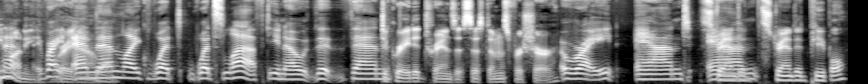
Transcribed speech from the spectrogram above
then- money, right? right and now. then like what what's left, you know, that then degraded transit systems for sure. right and Stranded and stranded people.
